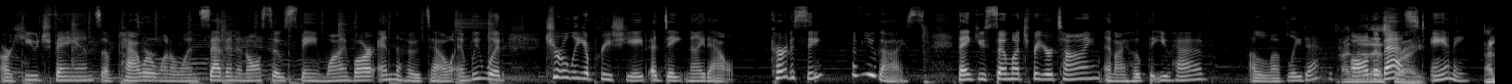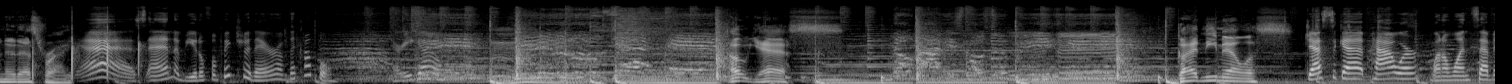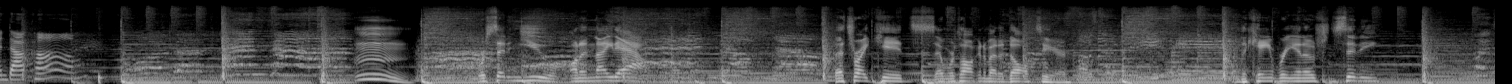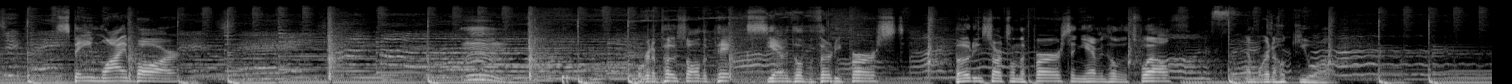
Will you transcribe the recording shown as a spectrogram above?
are huge fans of Power 1017 and also Spain Wine Bar and the hotel, and we would truly appreciate a date night out, courtesy of you guys. Thank you so much for your time, and I hope that you have a lovely day. I know All the best, right. Annie. I know that's right. Yes, and a beautiful picture there of the couple. There you go. Mm. Oh, yes. Go ahead and email us. Jessica at power1017.com. We're sending you on a night out. That's right, kids. And we're talking about adults here. The Cambrian Ocean City, Spain Wine Bar. Mm. We're going to post all the pics. You have until the 31st. Voting starts on the 1st, and you have until the 12th. And we're going to hook you up.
